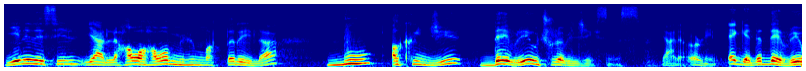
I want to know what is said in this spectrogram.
yeni nesil yerli hava hava mühimmatlarıyla bu Akıncı'yı devreye uçurabileceksiniz. Yani örneğin Ege'de devreye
